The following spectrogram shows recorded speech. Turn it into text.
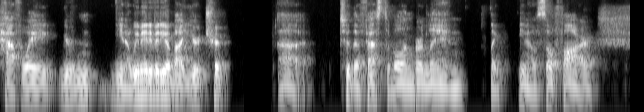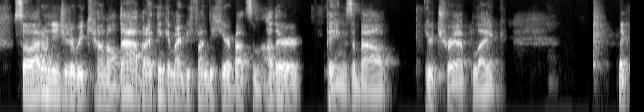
halfway, you're you know, we made a video about your trip uh, to the festival in Berlin, like, you know, so far. So I don't need you to recount all that, but I think it might be fun to hear about some other things about your trip like like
